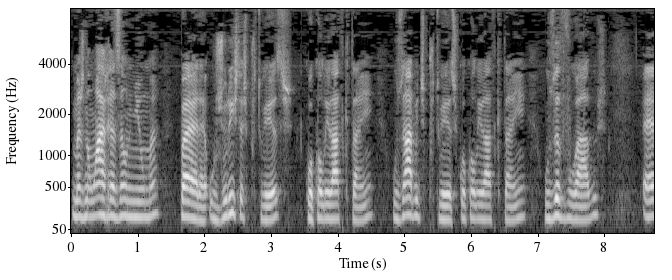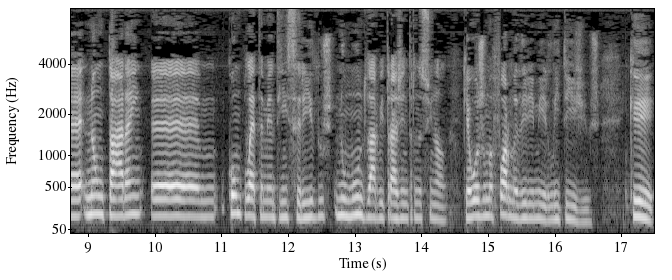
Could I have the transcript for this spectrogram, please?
mas não há razão nenhuma para os juristas portugueses, com a qualidade que têm, os hábitos portugueses com a qualidade que têm, os advogados, não estarem eh, completamente inseridos no mundo da arbitragem internacional, que é hoje uma forma de dirimir litígios que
